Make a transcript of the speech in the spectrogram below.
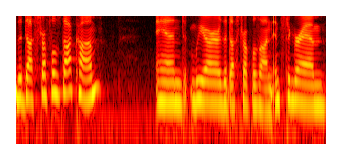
thedustruffles.com and we are the Dust Ruffles on Instagram,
